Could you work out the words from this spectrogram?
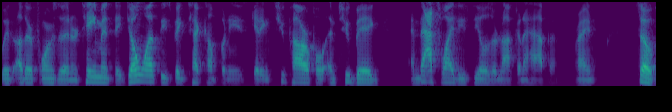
with other forms of entertainment. They don't want these big tech companies getting too powerful and too big. And that's why these deals are not going to happen. Right. So,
